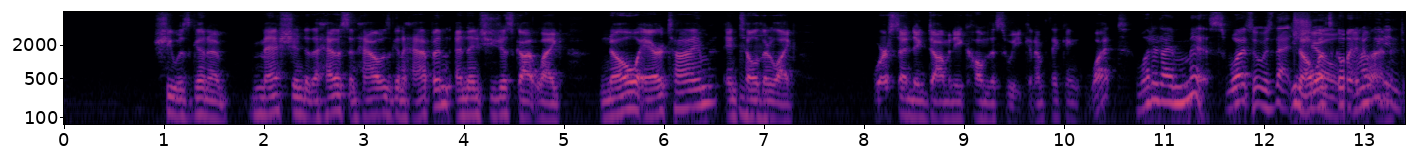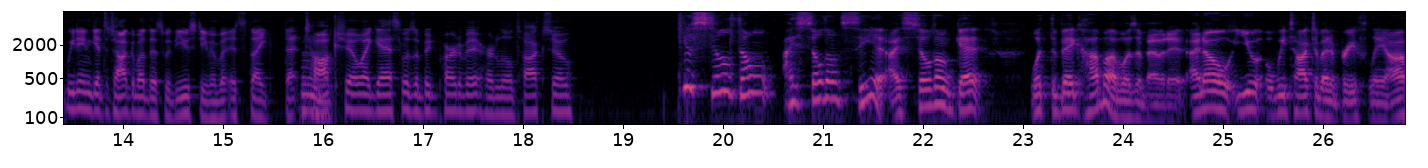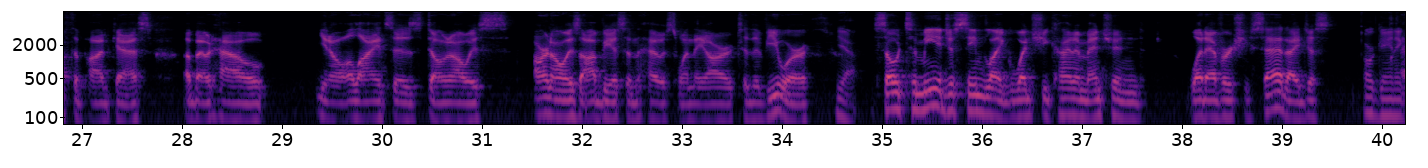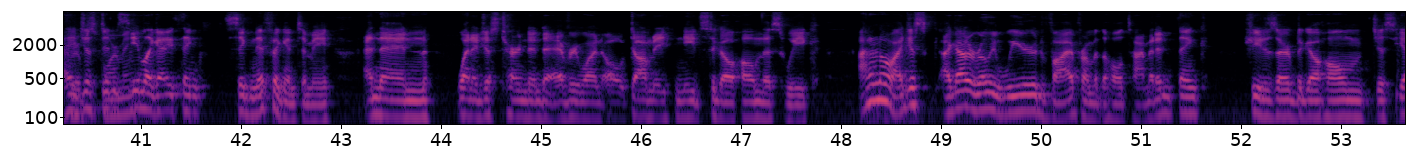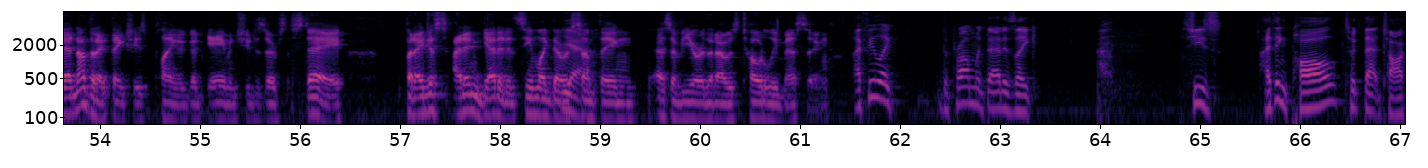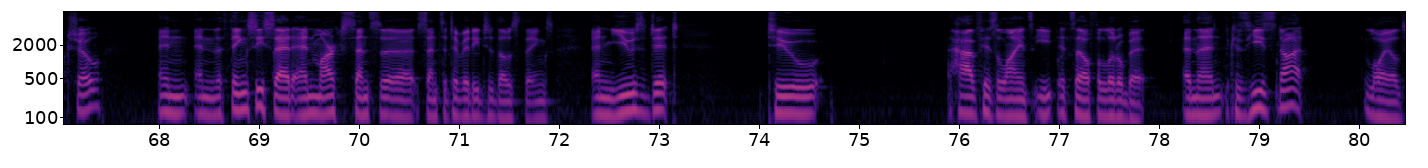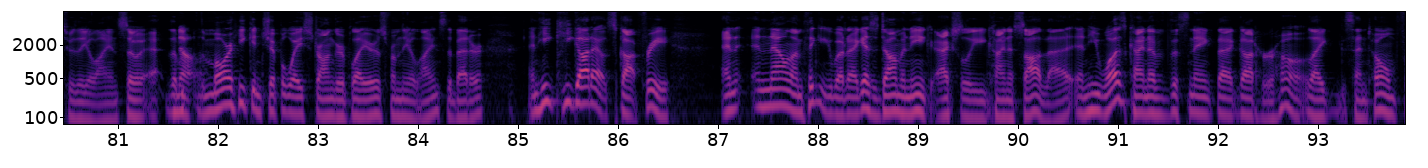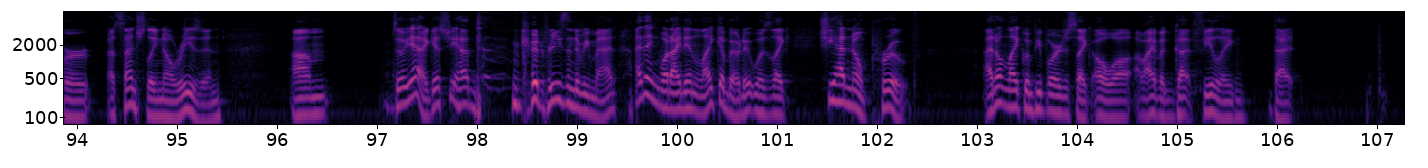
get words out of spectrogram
she was going to mesh into the house and how it was going to happen. And then she just got like no airtime until Mhm. they're like, we're sending Dominique home this week. And I'm thinking, what? What did I miss? What? so it was that you know, show what's going I know on? we didn't we didn't get to talk about this with you Stephen, but it's like that Hmm. talk show i guess was a big part of it her little talk show you still don't i still don't see it i still don't get what the big hubbub was about it i know you we talked about it briefly off the podcast about how you know alliances don't always aren't always obvious in the house when they are to the viewer yeah so to me it just seemed like when she kind of mentioned whatever she said i just organic it just didn't seem like anything significant to me. And then when it just turned into everyone, oh, Dominique needs to go home this week. I don't know. I just I got a really weird vibe from it the whole time. I didn't think she deserved to go home just yet. Not that I think she's playing a good game and she deserves to stay, but I just I didn't get it. It seemed like there was Yeah. something as a viewer that I was totally missing. I feel like the problem with that is like she's I think Paul took that talk show and and the things he said and Mark's sense uh, sensitivity to those things and used it to have his alliance eat itself a little bit and then because he's not loyal to the alliance so uh, the, No. the more he can chip away stronger players from the alliance the better and he he got out scot free and and now I'm thinking about it, I guess Dominique actually kind of saw that, and he was kind of the snake that got her home, like sent home for essentially no reason. Um, so yeah, I guess she had good reason to be mad. I think what I didn't like about it was like she had no proof. I don't like when people are just like, oh well, I have a gut feeling that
